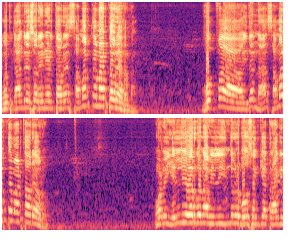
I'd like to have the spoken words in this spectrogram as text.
ಇವತ್ತು ಕಾಂಗ್ರೆಸ್ ಅವ್ರು ಏನು ಹೇಳ್ತಾವ್ರೆ? ಸಮರ್ಥನೆ ಮಾಡ್ತಾವ್ರೆ ಅದನ್ನು. ಒಪ್ಪ, ಇದನ್ನು ಸಮರ್ಥನೆ ಮಾಡ್ತಾವ್ರೆ ಅವರು. ನೋಡ್ರಿ, ಎಲ್ಲಿವರೆಗೂ ನಾವು ಇಲ್ಲಿ ಹಿಂದೂಗಳು ಬಹುಸಂಖ್ಯಾತರಾಗಿ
